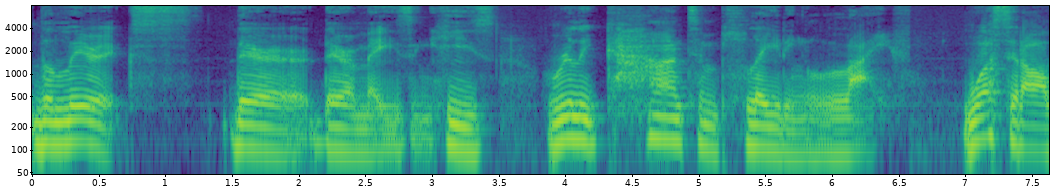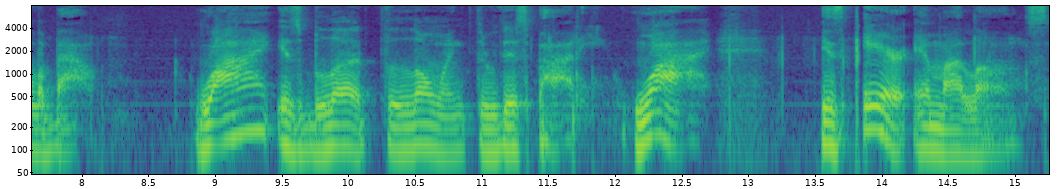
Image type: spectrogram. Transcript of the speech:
The lyrics, they're they're amazing. He's really contemplating life. What's it all about? Why is blood flowing through this body? Why is air in my lungs?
